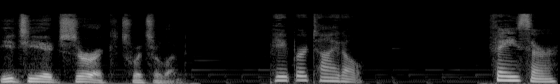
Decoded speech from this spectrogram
ETH Zurich, Switzerland. Paper title Phaser,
